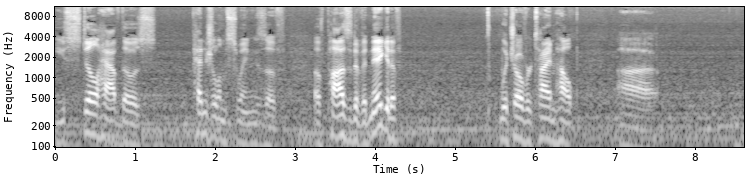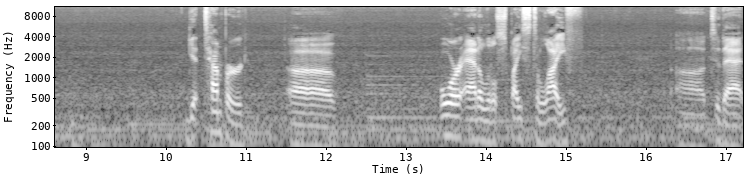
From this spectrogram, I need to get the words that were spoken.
you still have those pendulum swings of of positive and negative, which over time help uh, get tempered uh, or add a little spice to life uh, to that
